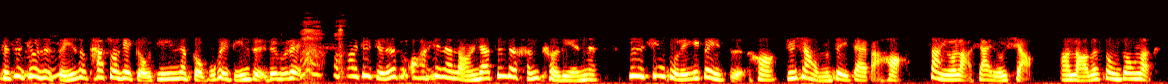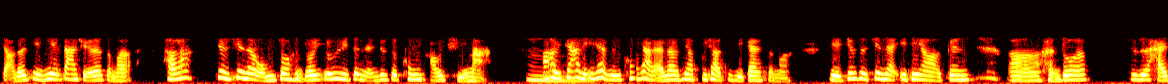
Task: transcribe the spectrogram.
可是就是等于说他说给狗听，那狗不会顶嘴，对不对？啊，就觉得说哇，现在老人家真的很可怜呢，就是辛苦了一辈子哈。就像我们这一代吧哈，上有老下有小啊，老的送终了，小的去念大学了什么，好了，就是现在我们说很多忧郁症的人就是空巢期嘛，然后家里一下子空下来了，要不晓得自己干什么，也就是现在一定要跟呃很多。就是孩，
